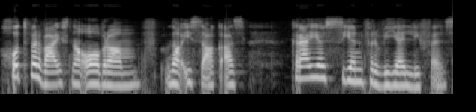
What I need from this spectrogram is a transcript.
God verwys na Abraham, na Isak as kry jou seun vir wie jy lief is.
